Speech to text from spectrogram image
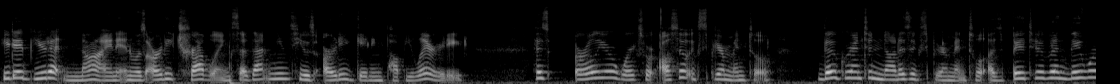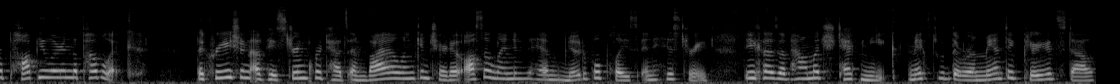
He debuted at nine and was already traveling, so that means he was already gaining popularity. His earlier works were also experimental, Though granted not as experimental as Beethoven, they were popular in the public. The creation of his string quartets and violin concerto also landed him notable place in history because of how much technique mixed with the romantic period style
